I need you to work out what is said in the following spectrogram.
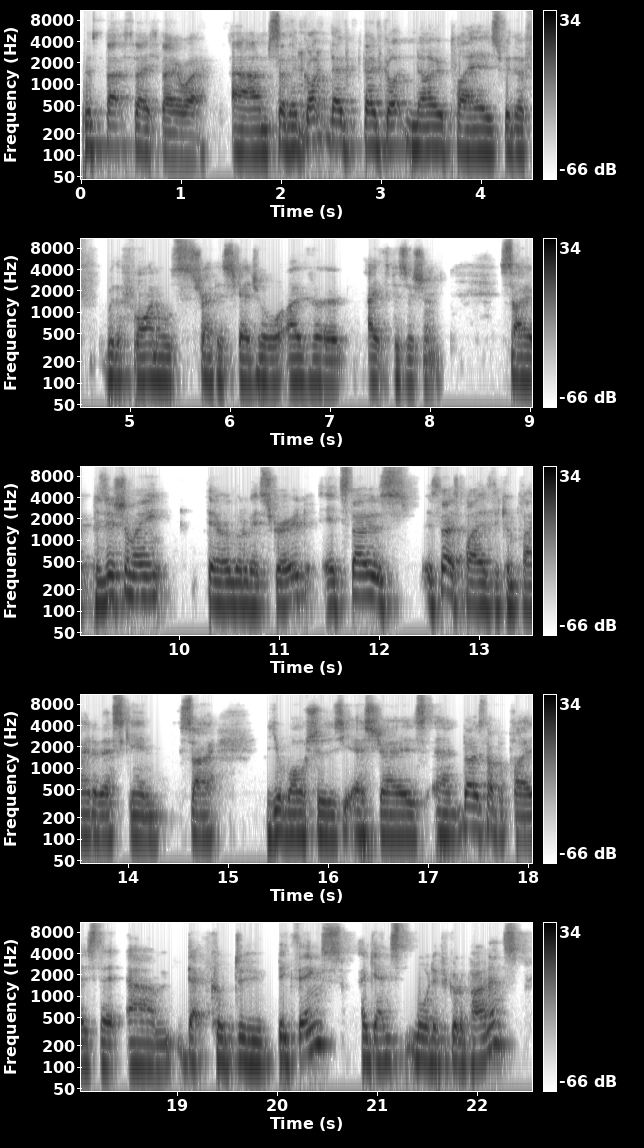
The stats say stay away. Um, so they've got they've they've got no players with a with a finals strength of schedule over eighth position. So positionally, they're a little bit screwed. It's those it's those players that can play out of their skin. So your Walshes, your SJs, and those type of players that um, that could do big things against more difficult opponents.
